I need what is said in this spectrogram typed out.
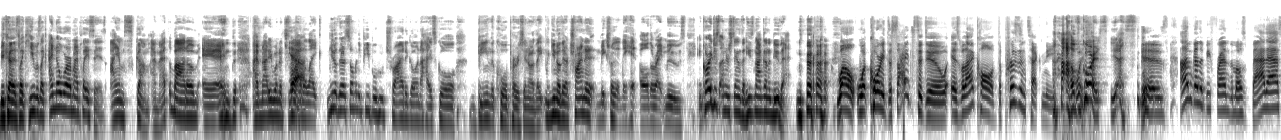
because like he was like, I know where my place is. I am scum. I'm at the bottom, and I'm not even gonna try Yeah. to like. You know, there's so many people who try to go into high school being the cool person, or like you know they're trying to make sure that they hit all the right moves. And Corey just understands that he's not gonna do that. Well, what Corey decides to do is what I call the prison technique. of course, yes. is I'm gonna befriend the most badass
